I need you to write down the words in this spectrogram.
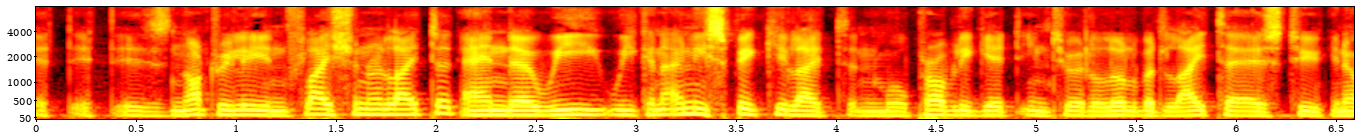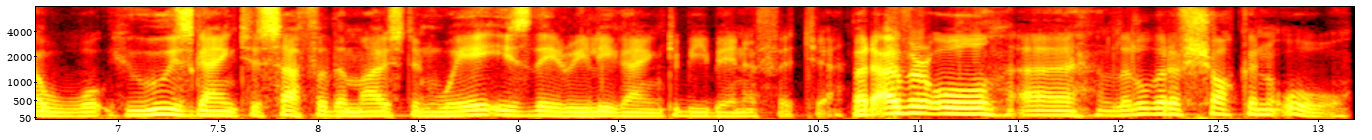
It, it is not really inflation related, and uh, we we can only speculate, and we'll probably get into it a little bit later as to you know wh- who is going to suffer the most and where is there really going to be benefit. Yeah, but overall, uh, a little bit of shock and awe.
